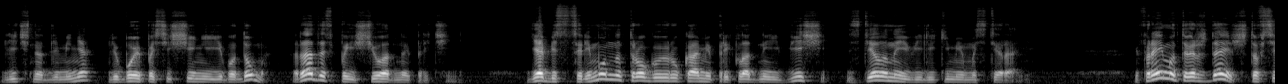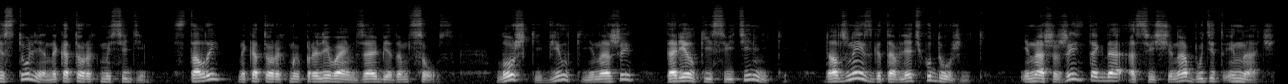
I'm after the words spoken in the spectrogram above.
Лично для меня любое посещение его дома – радость по еще одной причине. Я бесцеремонно трогаю руками прикладные вещи, сделанные великими мастерами. Ефраим утверждает, что все стулья, на которых мы сидим, столы, на которых мы проливаем за обедом соус, ложки, вилки и ножи – тарелки и светильники должны изготовлять художники, и наша жизнь тогда освещена будет иначе,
